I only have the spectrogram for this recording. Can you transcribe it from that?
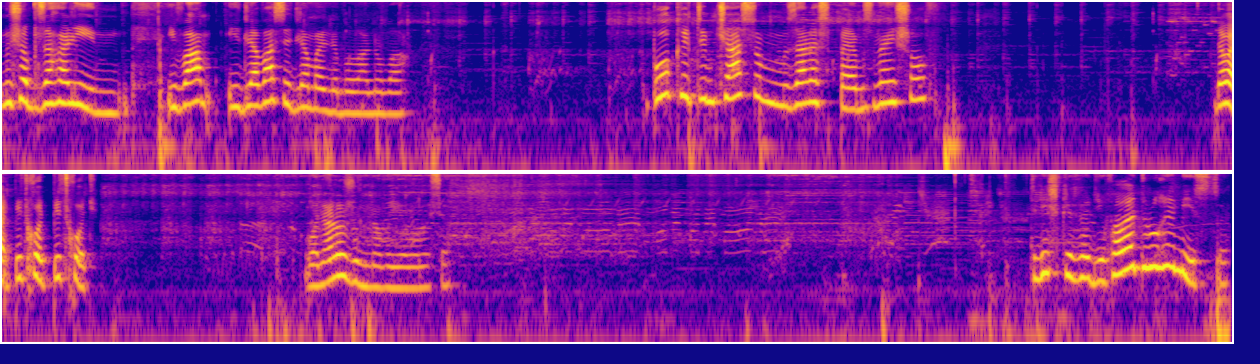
Ну, щоб взагалі і вам, і для вас, і для мене була нова. Поки тим часом зараз Пем знайшов. Давай, підходь, підходь. Вона розумна виявилася. Трішки задів, але друге місце.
